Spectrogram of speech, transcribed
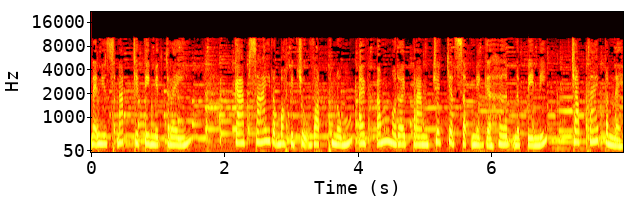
អ្នកនាងស្ដាប់ជាទីមេត្រីការផ្សាយរបស់វិទ្យុវត្តភ្នំ FM 105.70 MHz នៅពេលនេះចាប់តែប៉ុណ្ណេះ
